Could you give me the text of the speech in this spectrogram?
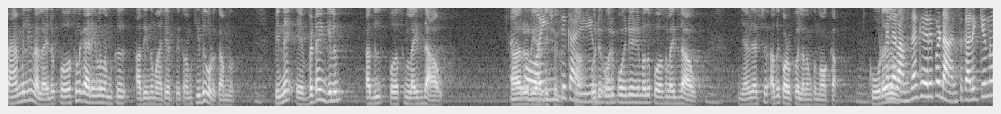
ഫാമിലി എന്നല്ല അതിന്റെ പേഴ്സണൽ കാര്യങ്ങൾ നമുക്ക് അതിൽ നിന്ന് മാറ്റിയെടുത്തിട്ട് നമുക്ക് ഇത് കൊടുക്കാം എന്ന് പിന്നെ എവിടെയെങ്കിലും അതിൽ പേഴ്സണലൈസ്ഡ് ആവും. ആ ഒരു റിയാലിറ്റി ഷോ ഒരു ഒരു പോയിന്റ് കഴിയുമ്പോൾ അത് പേഴ്സണലൈസ്ഡ് ആവും. ഞാൻ വിചാരിച്ചു അത് കുഴപ്പമില്ല നമുക്ക് നോക്കാം. കൂടുതൽ റംസാൻ കയറിയപ്പോ ഡാൻസ് കളിക്കുന്നു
